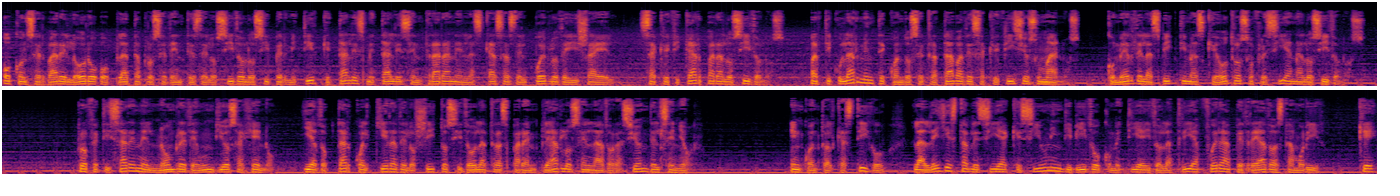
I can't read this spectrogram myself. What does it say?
o conservar el oro o plata procedentes de los ídolos y permitir que tales metales entraran en las casas del pueblo de Israel, sacrificar para los ídolos, particularmente cuando se trataba de sacrificios humanos, comer de las víctimas que otros ofrecían a los ídolos. Profetizar en el nombre de un dios ajeno, y adoptar cualquiera de los ritos idólatras para emplearlos en la adoración del Señor. En cuanto al castigo, la ley establecía que si un individuo cometía idolatría fuera apedreado hasta morir, que,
